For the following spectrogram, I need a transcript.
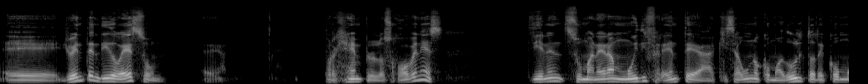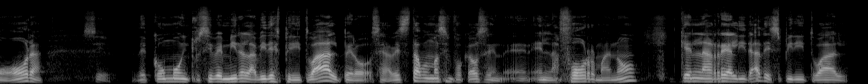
Eh, yo he entendido eso. por ejemplo, los jóvenes tienen su manera muy diferente a quizá uno como adulto de cómo ora, de cómo inclusive mira la vida espiritual, pero o sea, a veces estamos más enfocados en, la forma, ¿no? Que en la realidad espiritual.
